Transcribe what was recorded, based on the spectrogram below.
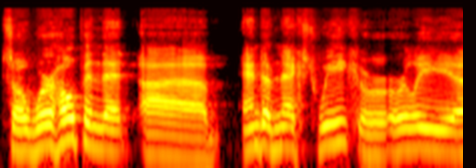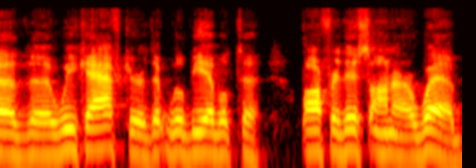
So we're hoping that uh, end of next week or early uh, the week after that we'll be able to offer this on our web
